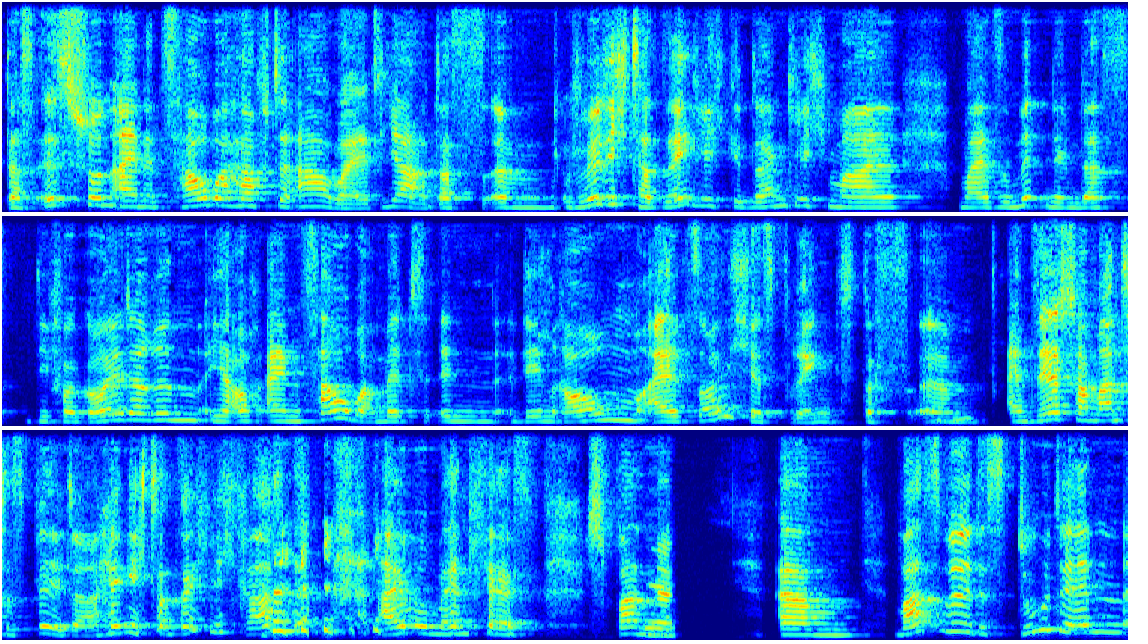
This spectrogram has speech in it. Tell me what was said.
Das ist schon eine zauberhafte Arbeit. Ja, das ähm, würde ich tatsächlich gedanklich mal, mal so mitnehmen, dass die Vergolderin ja auch einen Zauber mit in den Raum als solches bringt. Das ähm, mhm. ein sehr charmantes Bild. Da hänge ich tatsächlich gerade einen Moment fest. Spannend. Ja. Ähm, was würdest du denn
